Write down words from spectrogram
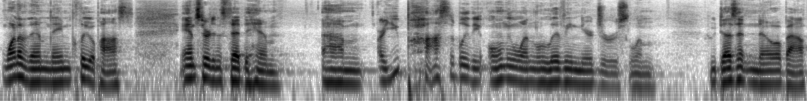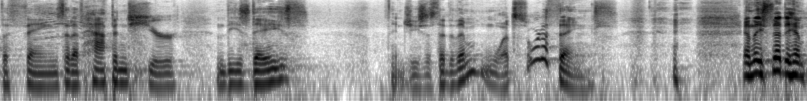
One of them, named Cleopas, answered and said to him, um, Are you possibly the only one living near Jerusalem who doesn't know about the things that have happened here in these days? And Jesus said to them, What sort of things? and they said to him,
